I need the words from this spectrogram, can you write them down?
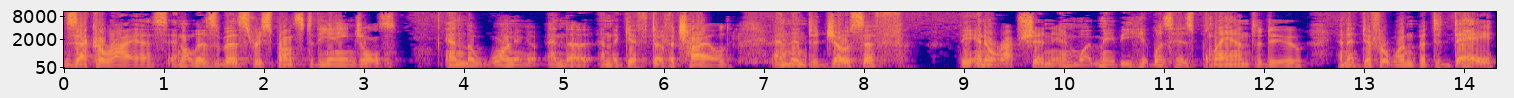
Zacharias and Elizabeth's response to the angels and the warning and the and the gift of a child. And then to Joseph, the interruption in what maybe was his plan to do and a different one. But today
